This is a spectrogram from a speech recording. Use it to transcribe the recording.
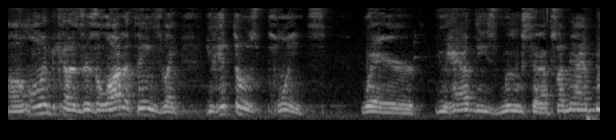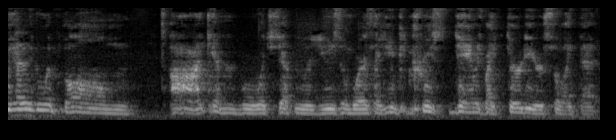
um, only because there's a lot of things like you hit those points where you have these move setups. I mean, I, we had it with um, ah, I can't remember which deck we were using, where it's like you can increase damage by 30 or so like that.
